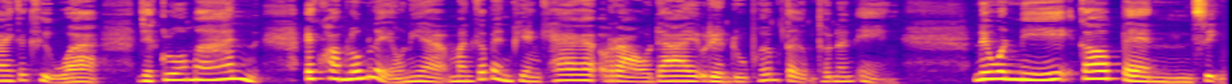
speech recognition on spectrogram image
ง่าย ๆ ก็คือว่า อย่ากลัวมันไอ้ความล้มเหลวเนี่ยมันก็เป็นเพียงแค่เราได้เรียนรู้เพิ่มเติมเท่านั้นเอง ในวันนี้ก็เป็นสิ่ง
